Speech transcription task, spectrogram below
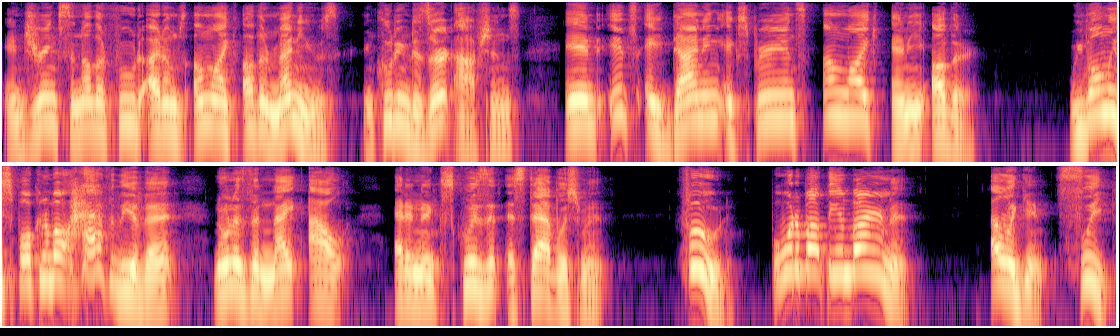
and drinks and other food items unlike other menus, including dessert options, and it's a dining experience unlike any other. We've only spoken about half of the event, known as the night out at an exquisite establishment. Food, but what about the environment? Elegant, sleek,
